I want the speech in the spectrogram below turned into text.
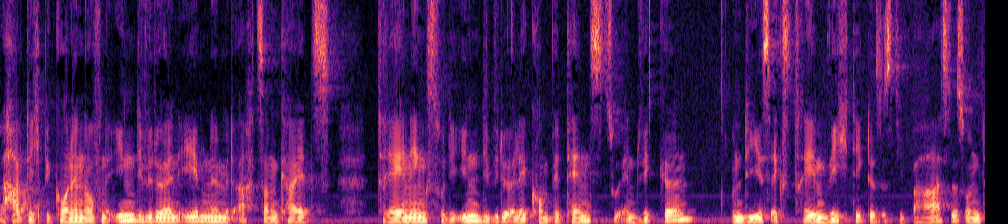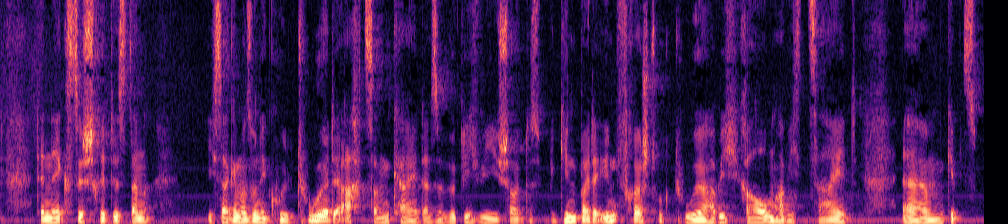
hatte ich begonnen auf einer individuellen Ebene mit Achtsamkeitstrainings, so die individuelle Kompetenz zu entwickeln. Und die ist extrem wichtig, das ist die Basis. Und der nächste Schritt ist dann, ich sage immer so eine Kultur der Achtsamkeit. Also wirklich, wie schaut das beginnt bei der Infrastruktur? Habe ich Raum, habe ich Zeit? Ähm, Gibt es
